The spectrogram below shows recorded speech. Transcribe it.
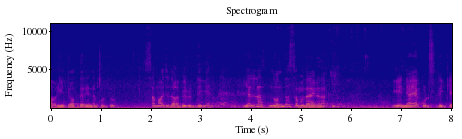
ಅವರಿಗೆ ಜವಾಬ್ದಾರಿಯನ್ನು ಕೊಟ್ಟು ಸಮಾಜದ ಅಭಿವೃದ್ಧಿಗೆ ಎಲ್ಲ ನೊಂದ ಸಮುದಾಯಗಳ ಈ ನ್ಯಾಯ ಕೊಡಿಸಲಿಕ್ಕೆ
